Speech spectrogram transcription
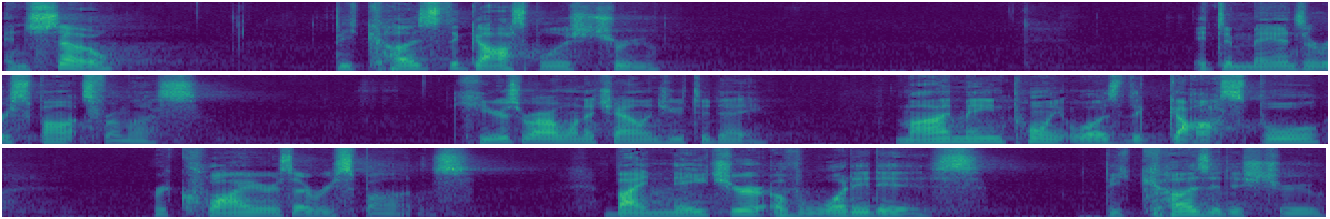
And so, because the gospel is true, it demands a response from us. Here's where I want to challenge you today. My main point was the gospel requires a response. By nature of what it is, because it is true,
